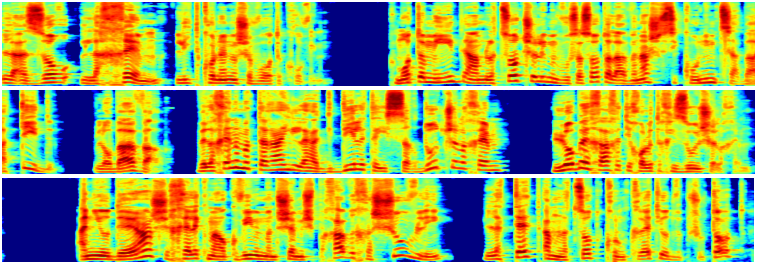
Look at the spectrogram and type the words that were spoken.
לעזור לכם להתכונן לשבועות הקרובים. כמו תמיד, ההמלצות שלי מבוססות על ההבנה שסיכון נמצא בעתיד, לא בעבר. ולכן המטרה היא להגדיל את ההישרדות שלכם, לא בהכרח את יכולת החיזוי שלכם. אני יודע שחלק מהעוקבים הם אנשי משפחה וחשוב לי לתת המלצות קונקרטיות ופשוטות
